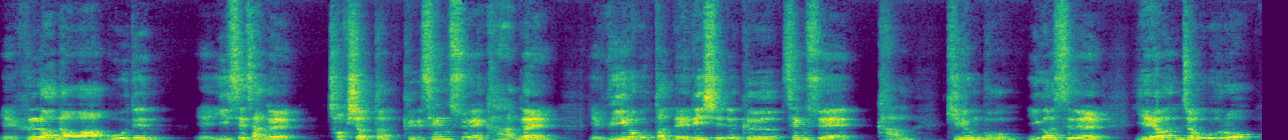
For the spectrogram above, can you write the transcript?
예, 흘러나와 모든 예, 이 세상을 적셨던 그 생수의 강을 예, 위로부터 내리시는 그 생수의 강, 기름 부음, 이것을 예언적으로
